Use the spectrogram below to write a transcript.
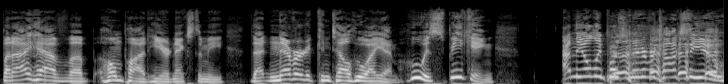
But I have a HomePod here next to me that never can tell who I am. Who is speaking? I'm the only person that ever talks to you.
